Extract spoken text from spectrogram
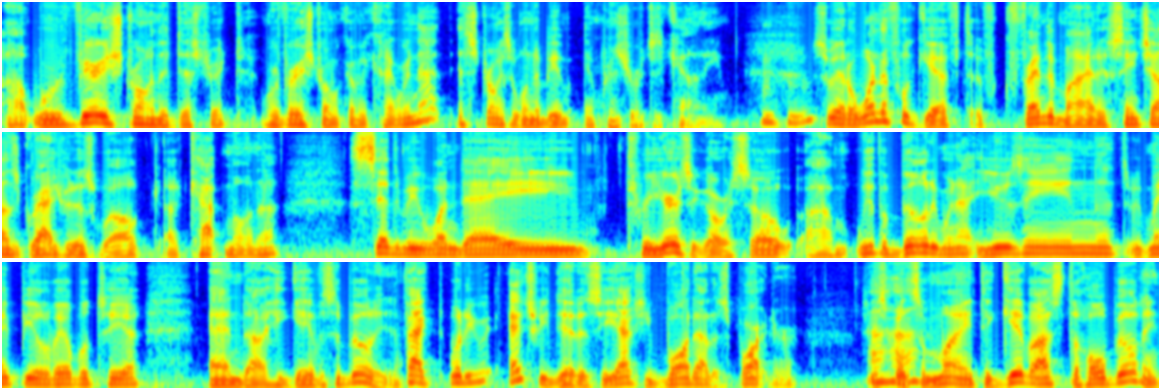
uh, we're very strong in the district. We're very strong in Montgomery County. We're not as strong as we want to be in, in Prince George's County. So we had a wonderful gift. A friend of mine, a St. John's graduate as well, uh, Cap Mona, said to me one day, three years ago or so, um, we have a building we're not using. It might be available to you. And uh, he gave us a building. In fact, what he actually did is he actually bought out his partner. He spent some money to give us the whole building.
